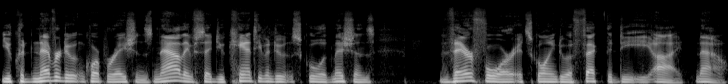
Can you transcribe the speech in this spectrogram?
You could never do it in corporations. Now they've said you can't even do it in school admissions. Therefore, it's going to affect the DEI. Now,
